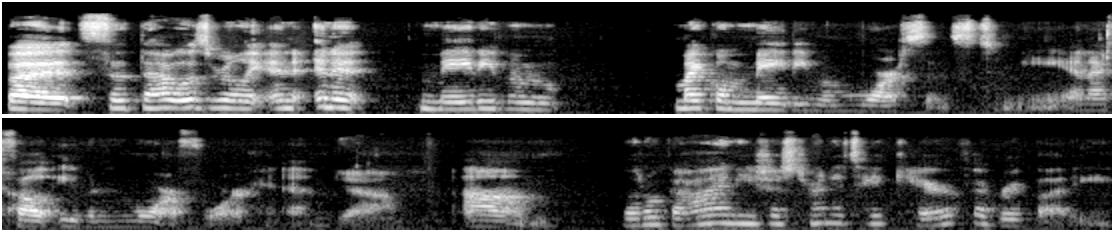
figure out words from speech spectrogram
But so that was really and, and it made even Michael made even more sense to me and I felt even more for him. Yeah. um, little guy and he's just trying to take care of everybody.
